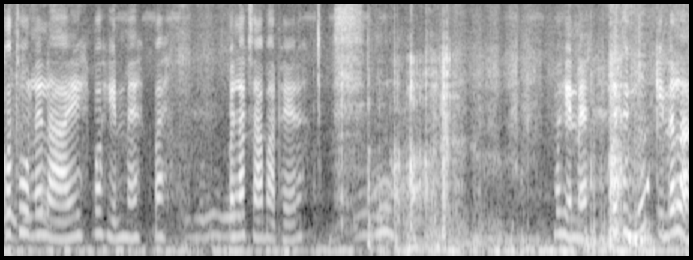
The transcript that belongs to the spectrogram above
ขอโทษหลายๆพอเห็นไหมไป ไปรักษาบาดแผลนะ มาเห็นไหมจะถึงงูกินแล้วล่ะ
